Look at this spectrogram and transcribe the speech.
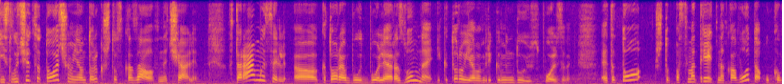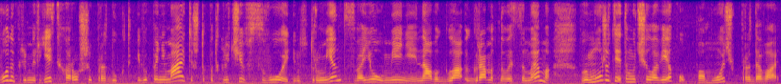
И случится то, о чем я вам только что сказала в начале. Вторая мысль, э, которая будет более разумная и которую я вам рекомендую использовать, это то, что посмотреть на кого-то, у кого, например, есть хороший продукт, и вы понимаете, что подключив свой инструмент, свое умение и навык грамотного СММа, вы можете этому человеку помочь продавать.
